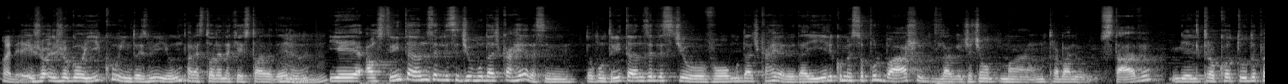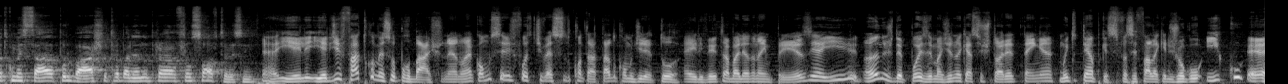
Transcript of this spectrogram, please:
Olha aí. Ele, jogou ICO em 2001, parece que tô lendo aqui a história dele, né? uhum. né? E aos 30 anos ele decidiu mudar de carreira, assim. Então com 30 anos ele decidiu, vou mudar de carreira. E daí ele começou por baixo, já tinha uma, um trabalho estável, e ele trocou tudo para começar por baixo, trabalhando para From Software, assim. É, e ele, e ele de fato começou por baixo, né? Não é como se ele fosse, tivesse sido contratado como diretor. É, ele veio trabalhando na empresa e aí, anos depois, imagino que essa história tenha muito tempo, porque se você fala que ele jogou ICO, é,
